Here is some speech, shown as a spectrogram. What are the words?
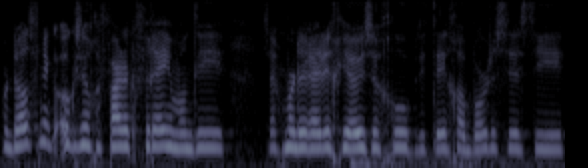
Maar dat vind ik ook zo gevaarlijk vreemd, want die, zeg maar, de religieuze groep die tegen abortus is, die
